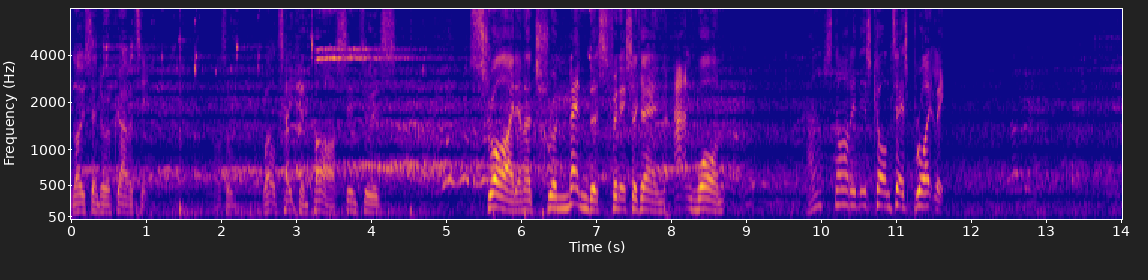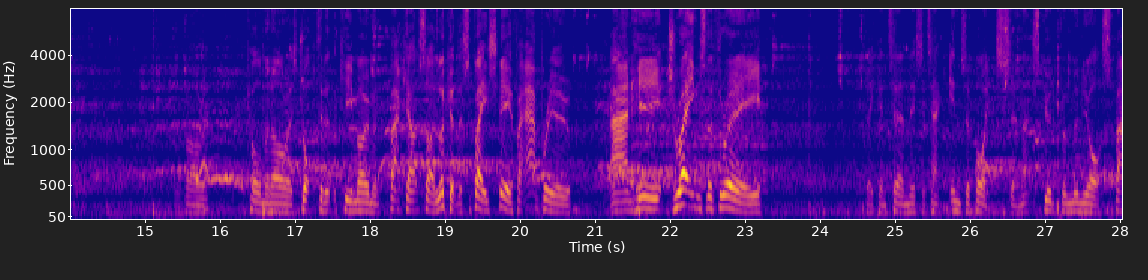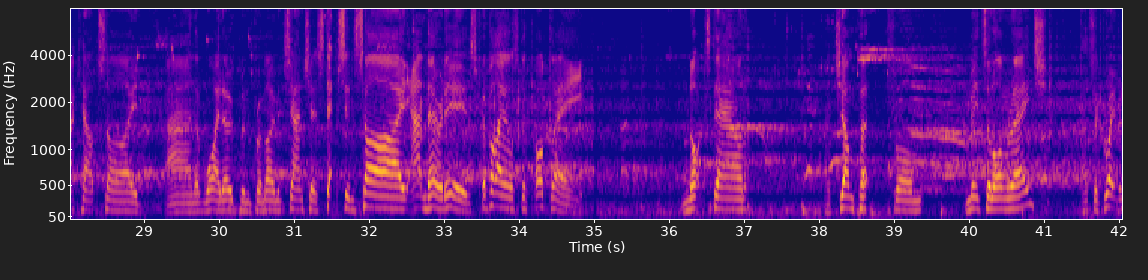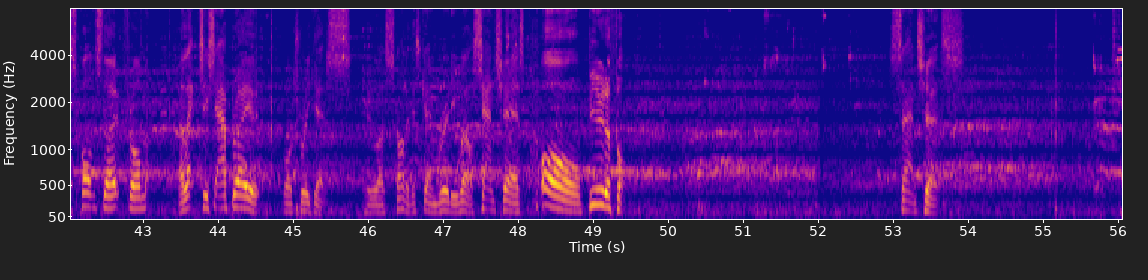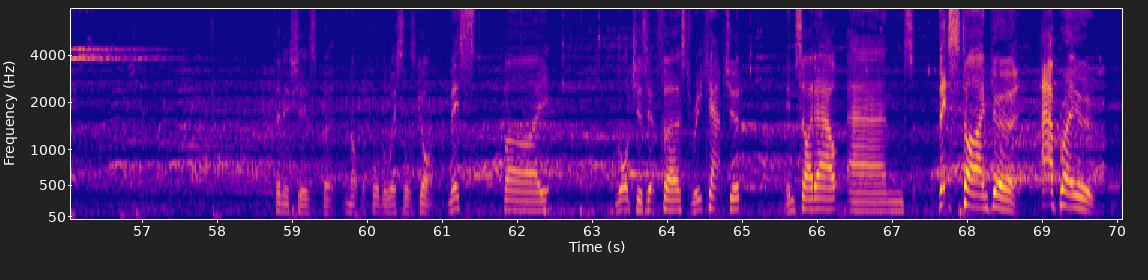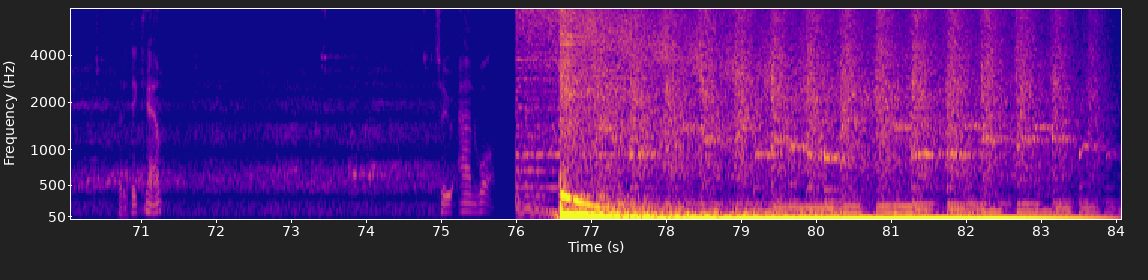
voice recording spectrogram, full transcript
low centre of gravity. That's a well taken pass into his stride and a tremendous finish again and one. Have started this contest brightly. Alvaro Colmenares dropped it at the key moment. Back outside. Look at the space here for Abreu. And he drains the three. They can turn this attack into points, and that's good for Munoz. Back outside, and wide open for a moment. Sanchez steps inside, and there it is. Caballos de Cocle knocks down a jumper from mid to long range. That's a great response, though, from Alexis Abreu. Rodriguez, who started this game really well. Sanchez, oh, beautiful. Sanchez. Finishes, but not before the whistle's gone. Missed by Rogers at first, recaptured, inside out, and this time good. Abreu. But it did count. Two and one.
